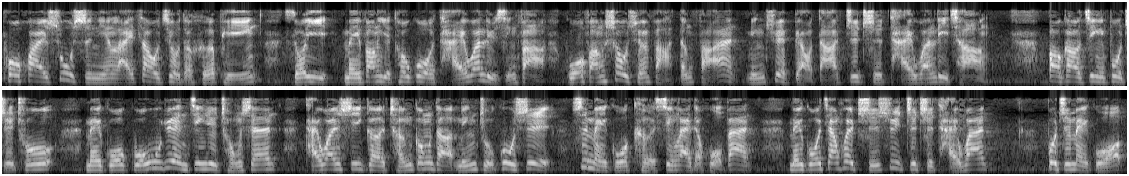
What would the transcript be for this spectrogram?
破坏数十年来造就的和平。所以，美方也透过《台湾旅行法》《国防授权法》等法案，明确表达支持台湾立场。报告进一步指出，美国国务院近日重申，台湾是一个成功的民主故事，是美国可信赖的伙伴。美国将会持续支持台湾。不止美国，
